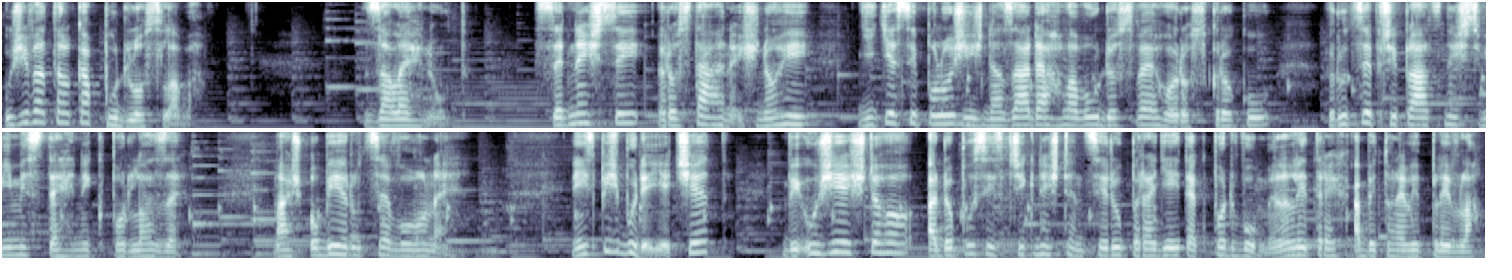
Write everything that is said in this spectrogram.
Uživatelka Pudloslava. Zalehnout. Sedneš si, roztáhneš nohy, dítě si položíš na záda hlavou do svého rozkroku, ruce připlácneš svými stehny k podlaze. Máš obě ruce volné. Nejspíš bude ječet, využiješ toho a do pusy stříkneš ten syrup raději tak po dvou mililitrech, aby to nevyplivla.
